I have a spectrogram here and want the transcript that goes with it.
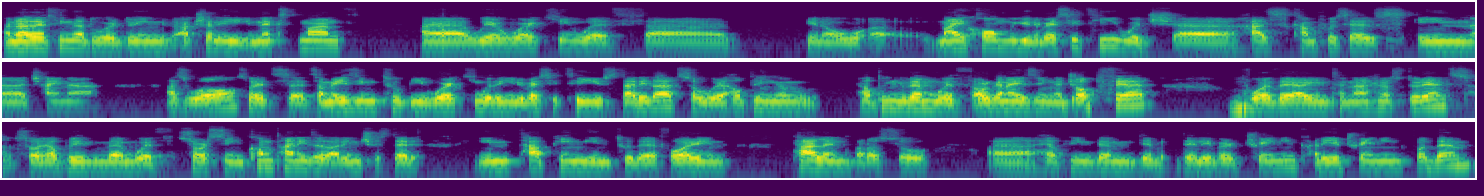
Another thing that we're doing actually next month, uh, we are working with uh, you know my home university, which has campuses in China as well. So it's it's amazing to be working with a university you study that. So we're helping them helping them with organizing a job fair yeah. for their international students. So helping them with sourcing companies that are interested in tapping into the foreign talent, but also uh, helping them de- deliver training, career training for them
